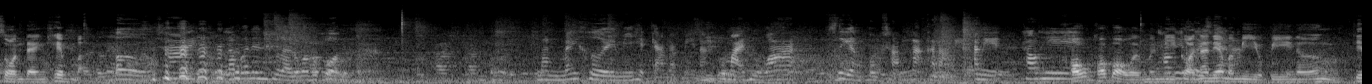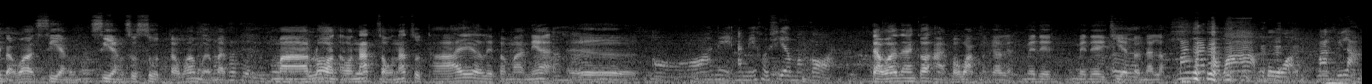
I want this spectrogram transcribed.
โซนแดงเข้มอะ เออ ใช่ แล้วประเด็นคืออะไรรู้ป่ะทุกคน มันไม่เคยมีเหตุการณ์แบบนี้นะ หมายถึงว่า เสี่ยงตกชั้นหนักขนาดนี้อันนี้เท่าที่ เขาเขาบอกว่ามันมีเท่าที่ก่อนหน้าเนี้ยเคยเชียร์มันมีอยู่ปีนึงที่แบบว่าเสี่ยงเสี่ยงสุดๆ แต่ว่าเหมือนแบบมารอดเอานัดสองนัดสุดท้ายอะไรประมาณเนี้ยเอออ๋อนี่อันนี้เขาเชียร์มาก่อน แต่ว่านั่นก็อ่านประวัติเหมือนกันแหละไม่ได้ไม่ได้เชียร์ตอนนั้นหรอก ไม่ไม่แต่ว่าโบอะมาทีหลัง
